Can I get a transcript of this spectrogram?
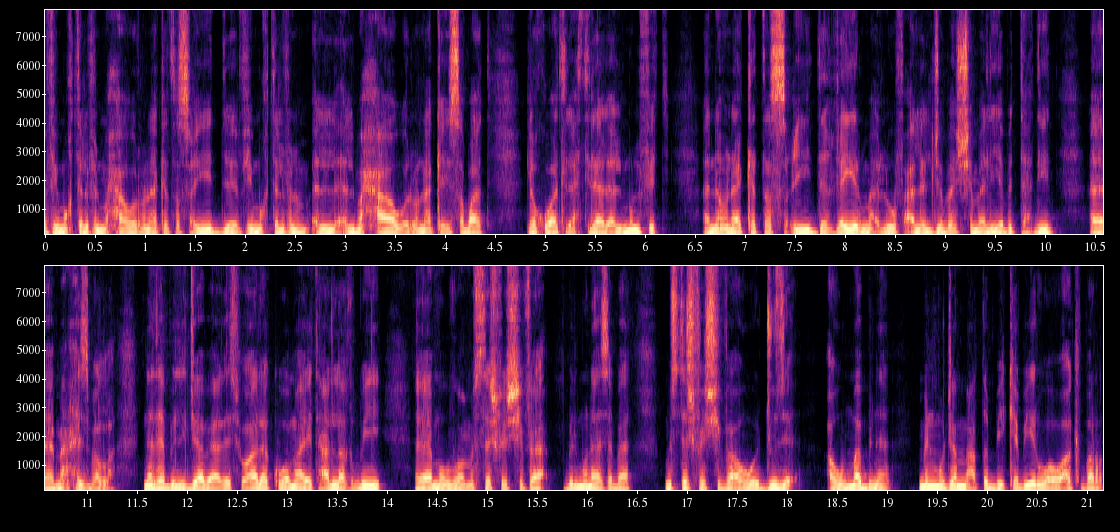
في مختلف المحاور هناك تصعيد. في مختلف المحاور هناك إصابات لقوات الاحتلال الملفت أن هناك تصعيد غير مألوف على الجبهة الشمالية بالتحديد آه، مع حزب الله. نذهب للإجابة على سؤالك وما يتعلق بموضوع مستشفى الشفاء. بالمناسبة مستشفى الشفاء هو جزء أو مبنى من مجمع طبي كبير وهو أكبر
